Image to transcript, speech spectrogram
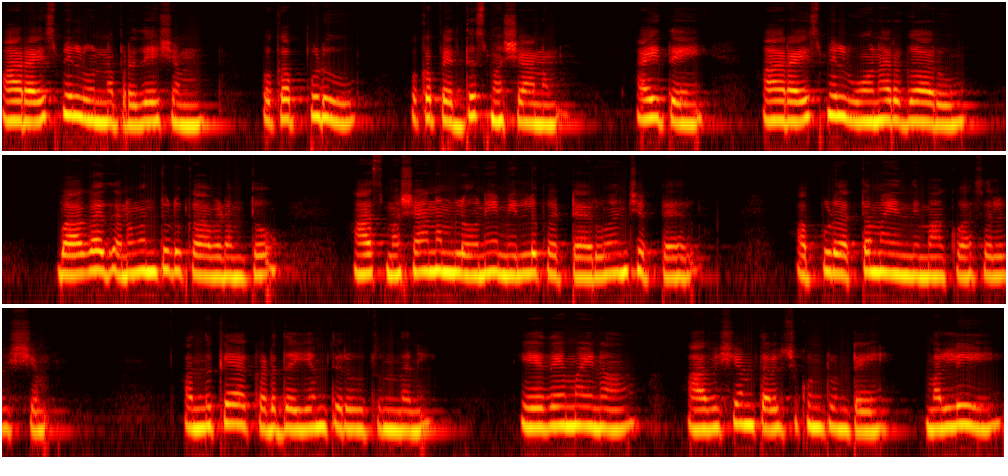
ఆ రైస్ మిల్ ఉన్న ప్రదేశం ఒకప్పుడు ఒక పెద్ద శ్మశానం. అయితే ఆ రైస్ మిల్ ఓనర్ గారు బాగా ధనవంతుడు కావడంతో ఆ శ్మశానంలోనే మిల్లు కట్టారు అని చెప్పారు. అప్పుడు అర్థమైంది మాకు అసలు విషయం. అందుకే అక్కడ దయ్యం తిరుగుతుందని. ఏదేమైనా ఆ విషయం తలుచుకుంటుంటే మళ్ళీ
